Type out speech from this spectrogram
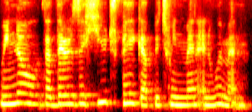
we know that there is a huge pay gap between men and women.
